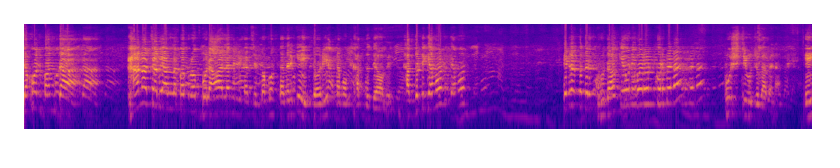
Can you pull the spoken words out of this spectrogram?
যখন বান্দা খানা চাবে আল্লাহ রব্বুল আলামিনের কাছে, তখন তাদেরকে এই দরিয়া নামক খাদ্য দেওয়া হবে। খাদ্যটি কেমন? কেমন এটা তাদের ক্ষুধাকেও নিবারণ করবে না, পুষ্টিও যোগাবে না। এই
